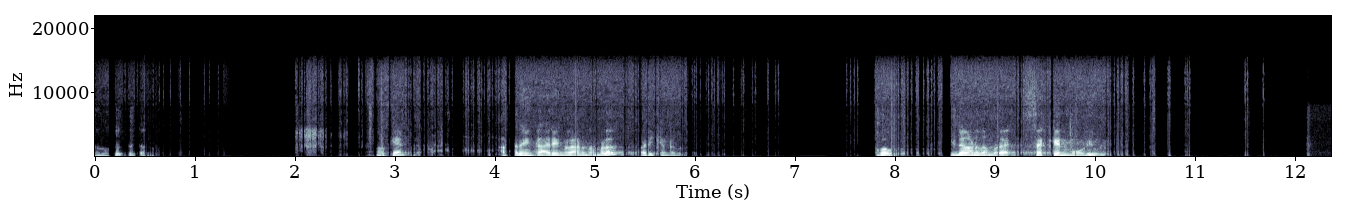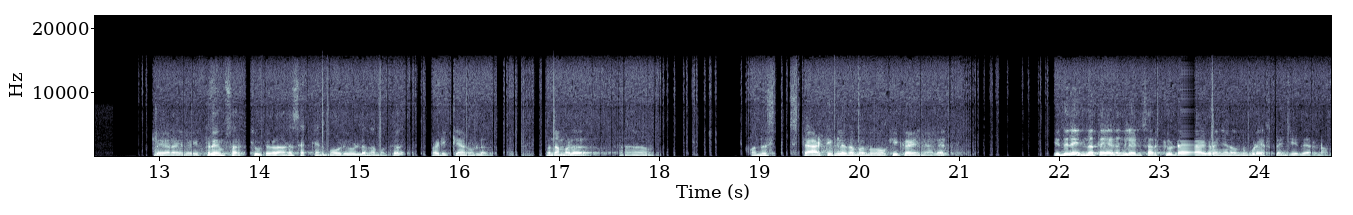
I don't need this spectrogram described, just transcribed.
നമുക്ക് കിട്ടുന്നു. ഓക്കെ. അത്രയും കാര്യങ്ങളാണ് നമ്മൾ പഠിക്കേണ്ടത്. അപ്പോൾ ഇതാണ് നമ്മുടെ സെക്കൻഡ് മോഡ്യൂൾ ക്ലിയർ ആയല്ലോ? ഇത്രയും സർക്യൂട്ടുകളാണ് സെക്കൻഡ് മോഡ്യൂളിൽ നമുക്ക് പഠിക്കാനുള്ളത്. അപ്പോൾ നമ്മൾ ഒന്ന് സ്റ്റാർട്ടിങ്ങിൽ നമ്മൾ നോക്കിക്കഴിഞ്ഞാൽ ഇതിൽ ഇന്നത്തെ ഏതെങ്കിലും ഒരു സർക്യൂട്ട് ഡയഗ്രാം ഞാൻ ഒന്നും കൂടി എക്സ്പ്ലെയിൻ ചെയ്തു തരണം?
